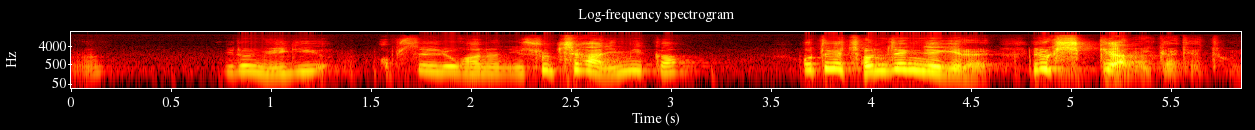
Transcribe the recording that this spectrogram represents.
어? 이런 위기 없애려고 하는 이 술책 아닙니까 어떻게 전쟁 얘기를 이렇게 쉽게 합니까 대통령이 예?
